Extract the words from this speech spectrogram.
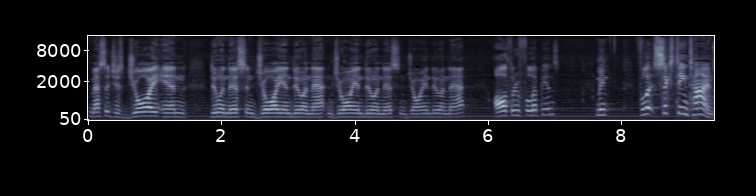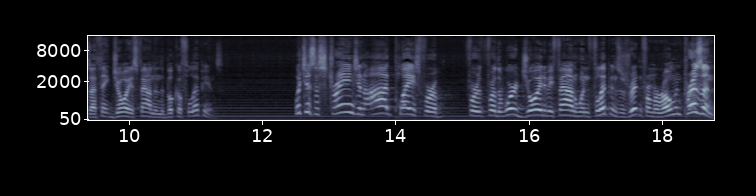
messages joy in doing this and joy in doing that and joy in doing this and joy in doing that? All through Philippians? I mean, 16 times I think joy is found in the book of Philippians, which is a strange and odd place for, a, for, for the word joy to be found when Philippians was written from a Roman prison.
